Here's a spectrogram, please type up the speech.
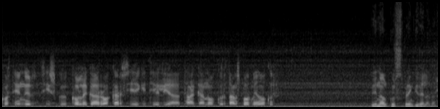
hvort hinnir þýsku kollegar okkar sé ekki til í að taka nokkur dansbór með okkur. Við nálgust sprengjuvélanar.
